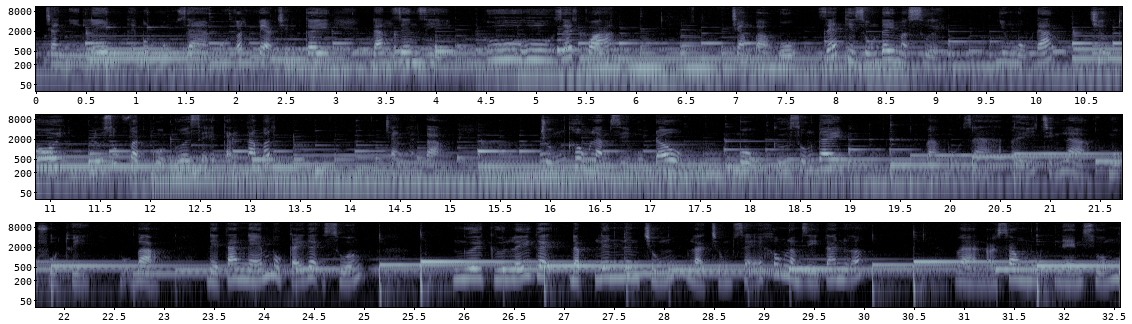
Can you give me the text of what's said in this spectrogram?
Chàng nhìn lên, thấy một mụ già ngồi vắt vẻo trên cây đang rên rỉ. Hu hu hu, rét quá. Chàng bảo mụ, rét thì xuống đây mà sưởi nhưng mụ đáp, chịu thôi, lũ súc vật của ngươi sẽ cắn ta mất. Chàng lại bảo, chúng không làm gì mụ đâu, mụ cứ xuống đây. Và mụ già ấy chính là mụ phù thủy, mụ bảo, để ta ném một cái gậy xuống. Ngươi cứ lấy gậy đập lên lưng chúng là chúng sẽ không làm gì ta nữa. Và nói xong mụ ném xuống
